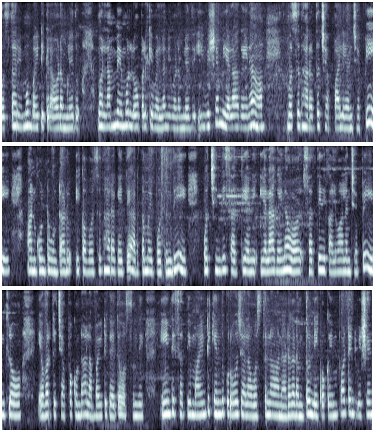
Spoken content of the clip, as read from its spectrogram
వస్తారేమో బయటికి రావడం లేదు. వాళ్ళ అమ్మ ఏమో లోపలికి వెళ్ళనివ్వడం లేదు. ఈ విషయం ఎలాగైనా వసుధారతో చెప్పాలి అని చెప్పి అనుకుంటూ ఉంటాడు. ఇక వసుధారకైతే అర్థమైపోతుంది. వచ్చింది సత్తి అని. ఎలాగైనా సత్తిని కలవాలని చెప్పి ఇంట్లో ఎవరికి చెప్పకుండా అలా బయటికి అయితే వస్తుంది. ఏంటి సత్తి మా ఇంటికి ఎందుకు రోజు అలా వస్తున్నావు? అని అడగడంతో నీకు ఒక ఇంపార్టెంట్ విషయం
